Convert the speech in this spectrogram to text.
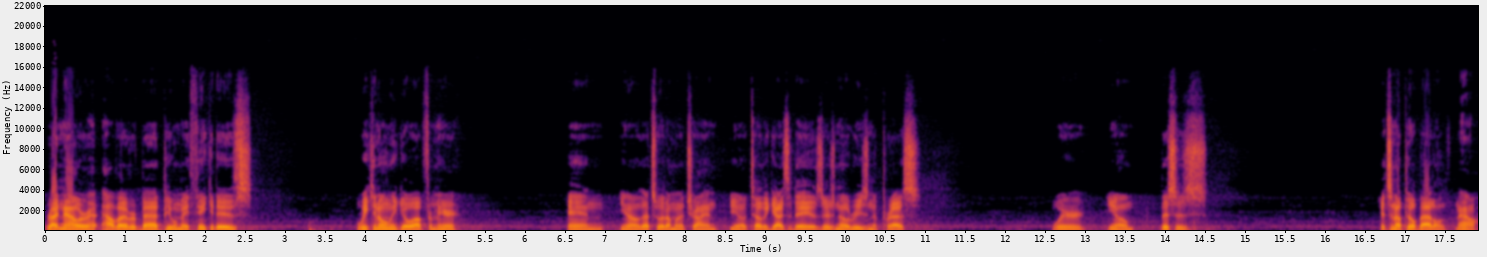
right now, or however bad people may think it is, we can only go up from here. And you know that's what I'm going to try and you know tell the guys today is there's no reason to press. we're you know this is it's an uphill battle now.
